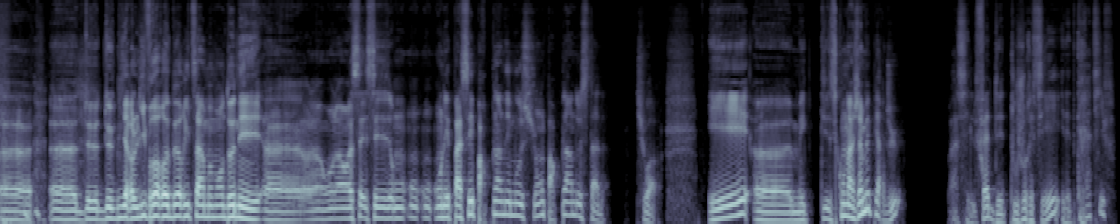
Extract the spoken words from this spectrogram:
de, devenir livreur Uber Eats à un moment donné. On, est passé par plein d'émotions, par plein de stades, tu vois. Mais ce qu'on n'a jamais perdu, bah, c'est le fait d'être toujours essayé et d'être créatif.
